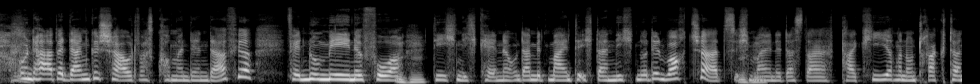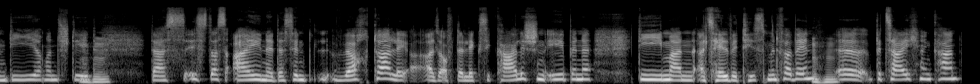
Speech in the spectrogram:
und habe dann geschaut, was kommen denn da für Phänomene vor, mhm. die ich nicht kenne. Und damit meinte ich dann nicht nur den Wortschatz. Ich mhm. meine, dass da parkieren und traktandieren steht. Mhm. Das ist das eine. Das sind Wörter, also auf der lexikalischen Ebene, die man als Helvetismen verwenden, mhm. äh, bezeichnet bezeichnen kann.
